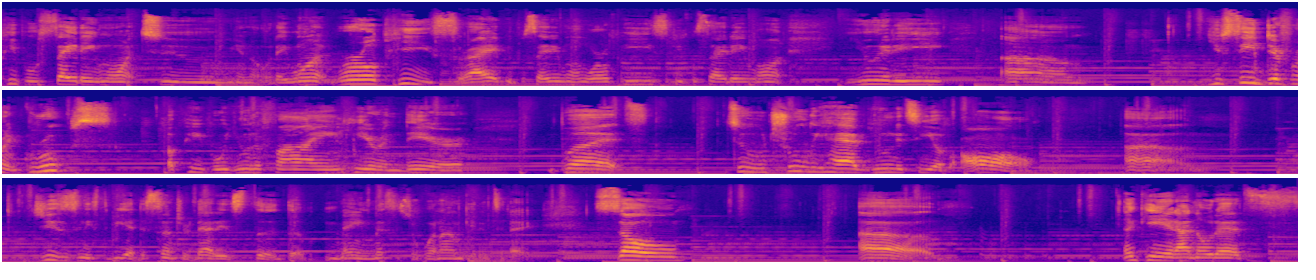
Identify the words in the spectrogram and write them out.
people say they want to you know they want world peace, right? People say they want world peace. People say they want unity. Um, you see different groups of people unifying here and there, but to truly have unity of all, um, Jesus needs to be at the center. That is the, the main message of what I'm getting today. So, uh, again, I know that's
